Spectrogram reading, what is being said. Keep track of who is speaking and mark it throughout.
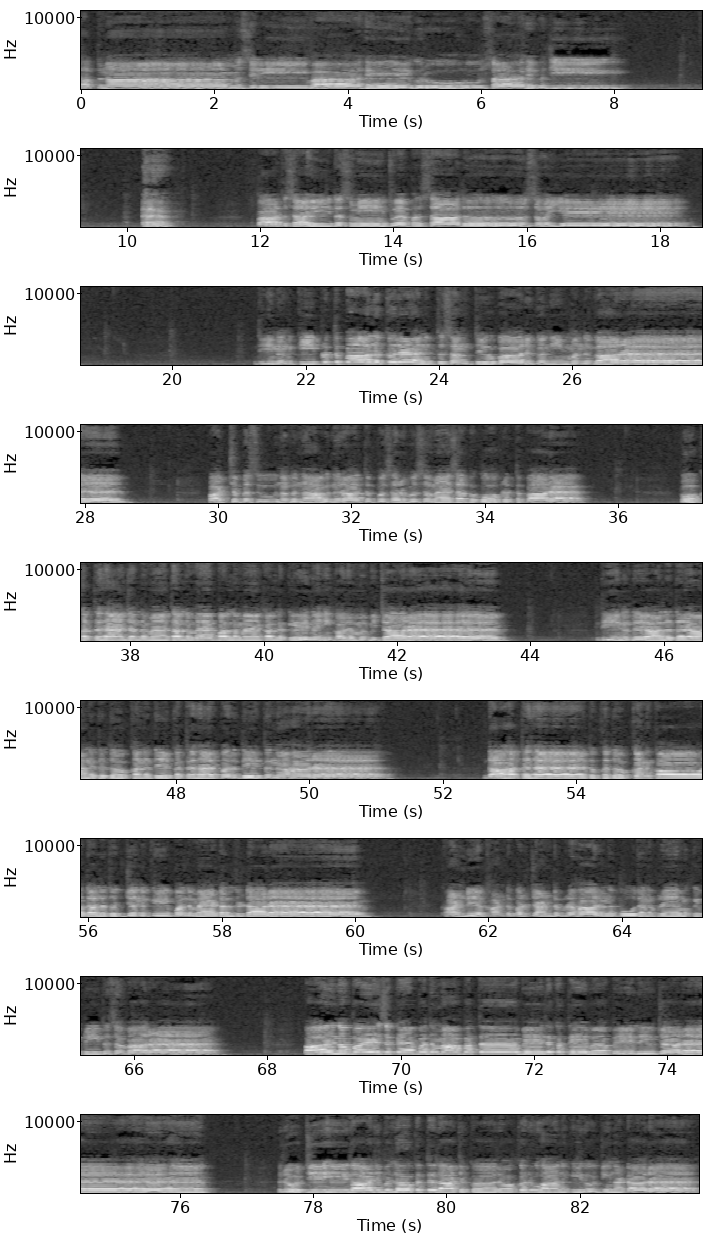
Speaker 1: ਸਤਨਾਮ ਸ੍ਰੀ ਵਾਹਿਗੁਰੂ ਸਾਹਿਬ ਜੀ। ਪਾਤਸ਼ਾਹੀ ਦਸਵੀਂ ਤਵੈ ਪ੍ਰਸਾਦ ਸਵਈਏ। ਦੀਨਨ ਕੀ ਪ੍ਰਤਪਾਲ ਕਰੈ, ਨਿਤ ਸੰਤ ਉਬਾਰ ਗਨੀ ਮਨ ਗਾਰੈ। ਪਛ ਪਸੂ ਨਗ ਨਾਗ ਨਰਾਤਪ ਪ ਸਰਬ ਸਮੈ ਸਭ ਕੋ ਪ੍ਰਤ ਪ੍ਰਤਪਾਰੈ ਪੋਖਤ ਹੈ ਜਲ ਮੈਂ ਥਲ ਮੈਂ ਬਲ ਮੈਂ ਕਲ ਕੇ ਨਹੀਂ ਕਰਮ ਵਿਚਾਰੈ। ਦੀਨ ਦਿਆਲ ਦਇਆਨਿਦ ਦੁਖਨ ਦੇਖਤ ਹੈ ਪਰ ਦੇਤ ਹੈ ਦੁਖ ਦੁਖਨ ਕੋ ਦਲ ਦੁਜਨ ਕੇ ਬਲ ਮੈਂ ਡਲ ਡਾਰੈ। ਖੰਡ ਅਖੰਡ ਪ੍ਰਚੰਡ ਪ੍ਰਹਾਰਨ ਪੂਜਨ ਪ੍ਰੇਮ ਕੀ ਪ੍ਰੀਤ ਸੰਭਾਰੈ। ਪਾਰ ਨ ਪਏ ਸਕੈ ਬਦਮਾਪਤ ਵੇਦ ਕਤੇਵ ਭੇਦ ਉਚਾਰੈ। ਰਾਜ ਬਲੋਕਤ ਰਾਜਕ ਕਰੋ ਰੂਹਾਨ ਕੀ ਰੋਜੀ ਨ ਟਾਰੈ।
